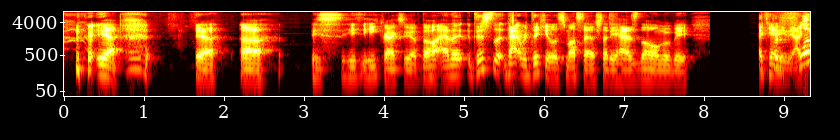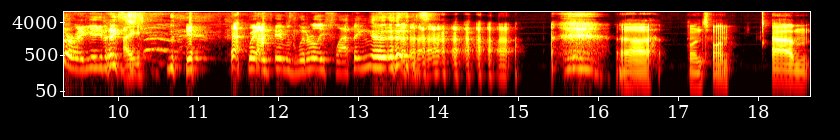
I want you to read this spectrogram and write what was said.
yeah yeah uh he's, he, he cracks me up though and the, just that ridiculous mustache that he has the whole movie i It's can't even I- fluttering. you know, I- just- wait, it, it was literally flapping. uh, one's fun. Um,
